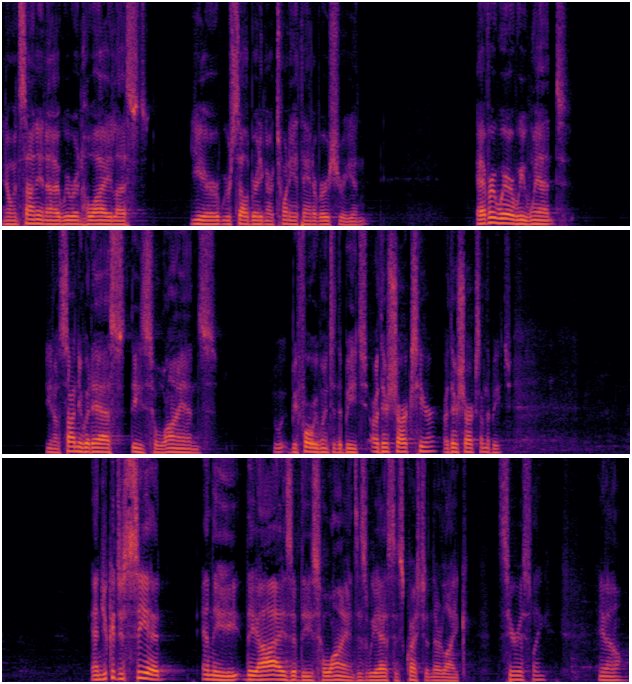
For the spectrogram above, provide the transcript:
You know, when Sonia and I, we were in Hawaii last year, we were celebrating our 20th anniversary, and everywhere we went, you know, Sonia would ask these Hawaiians before we went to the beach, Are there sharks here? Are there sharks on the beach? And you could just see it in the, the eyes of these Hawaiians as we asked this question. They're like, Seriously? You know,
